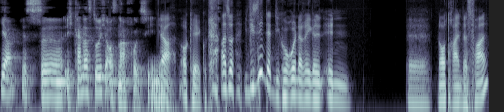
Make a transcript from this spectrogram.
Ja, das, äh, ich kann das durchaus nachvollziehen. Ja. ja, okay, gut. Also, wie sind denn die Corona-Regeln in äh, Nordrhein-Westfalen?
